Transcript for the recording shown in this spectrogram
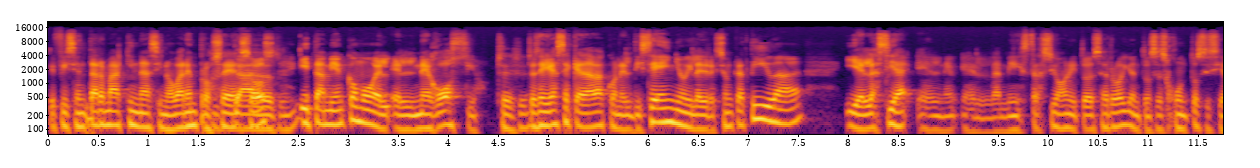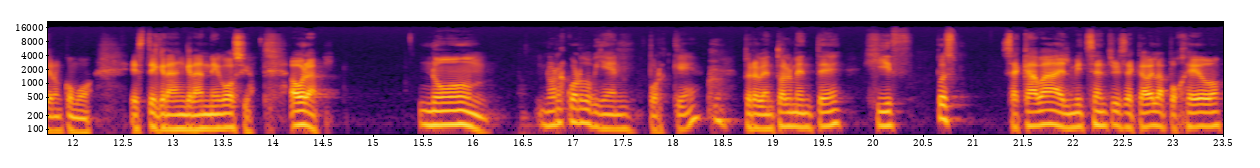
eficientar máquinas, innovar en procesos Claro, sí. y también como el, el negocio. Sí, sí. Entonces ella se quedaba con el diseño y la dirección creativa y él hacía el, la administración y todo ese rollo. Entonces juntos hicieron como este gran, gran negocio. Ahora, no, no recuerdo bien por qué, pero eventualmente Heath, pues se acaba el mid-century, se acaba el apogeo,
